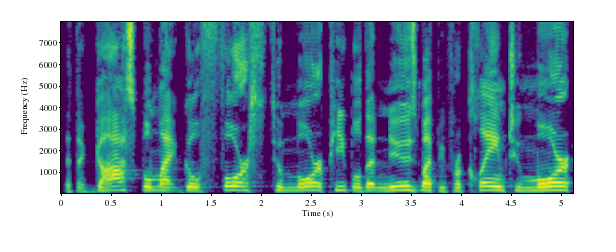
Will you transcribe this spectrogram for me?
That the gospel might go forth to more people, that news might be proclaimed to more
